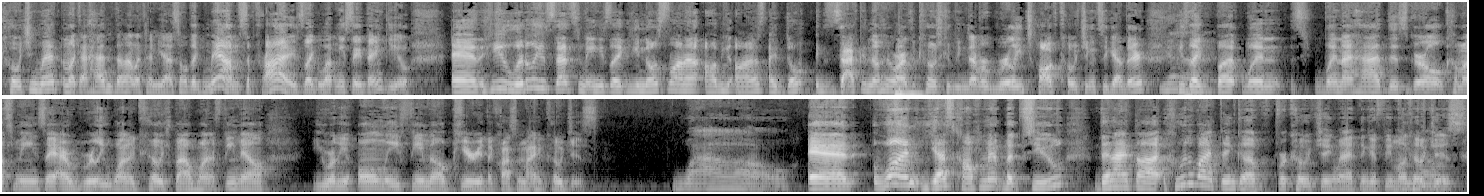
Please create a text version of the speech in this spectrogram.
coaching with. And, like, I hadn't done that with him yet. So I was like, man, I'm surprised. Like, let me say thank you. And he literally said to me, he's like, you know, Solana, I'll be honest, I don't exactly know who you are as a coach because we never really talked coaching together. Yeah. He's like, but when when I had this girl come up to me and say, I really want to coach, but I want a female, you were the only female period that crossed my coaches. Wow. And one, yes, compliment, but two, then I thought, who do I think of for coaching when I think of female Females, coaches?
